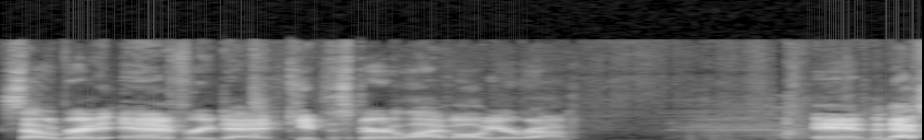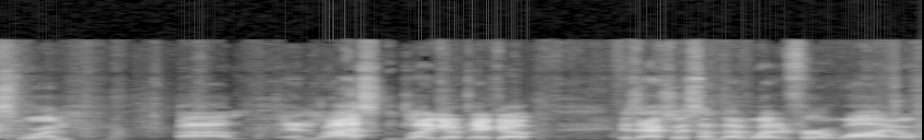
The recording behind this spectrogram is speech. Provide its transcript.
Celebrate it every day. Keep the spirit alive all year round. And the next one, uh, and last Lego pickup, is actually something I've wanted for a while,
